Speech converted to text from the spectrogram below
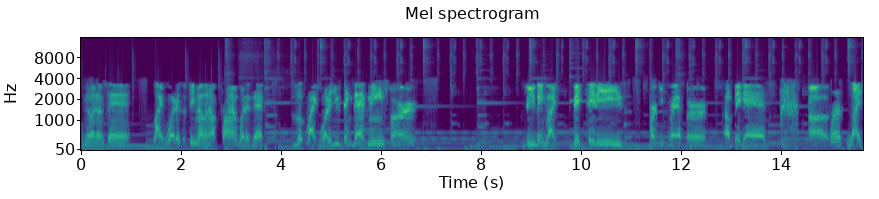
You know what I'm saying? Like, what is a female in her prime? What does that look like? What do you think that means for her? Do you think like big titties, perky breasts, or a big ass? Uh, well, nice.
